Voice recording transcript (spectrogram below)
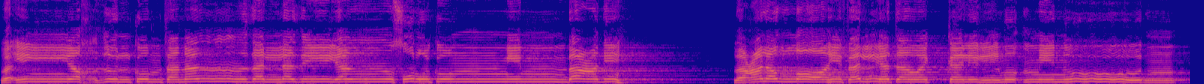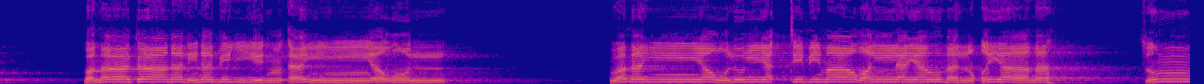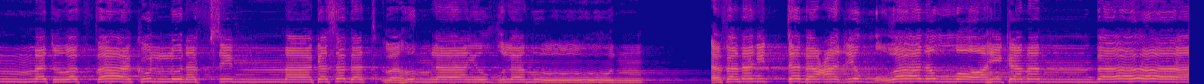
وَإِن يَخْذُلْكُمْ فَمَنْ ذَا الَّذِي يَنْصُرُكُمْ مِنْ بَعْدِهِ وَعَلَى اللَّهِ فَلْيَتَوَكَّلِ الْمُؤْمِنُونَ وَمَا كَانَ لِنَبِيٍّ أَنْ يَغُلَّ وَمَنْ يَغْلُلْ يَأْتِ بِمَا غَلَّ يَوْمَ الْقِيَامَةِ ثُمَّ تُوَفَّى كُلُّ نَفْسٍ مَا كَسَبَتْ وَهُمْ لَا يُظْلَمُونَ أَفَمَنِ اتَّبَعَ رِضْوَانَ اللَّهِ كَمَنْ بَاءَ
